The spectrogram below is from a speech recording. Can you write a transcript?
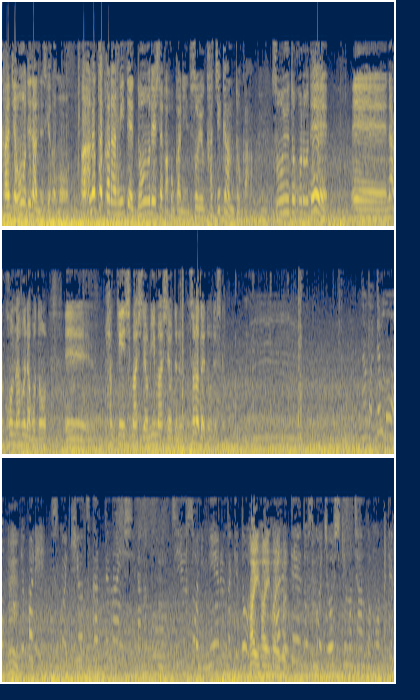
感じは思ってたんですけども、ああなたから見てどうでしたか？他に、そういう価値観とか、そういうところで、えー、なんかこんな風なこと、えー、発見しましたよ、見ましたよっていうのそのあたりどうですかうーんなんだ、でも、うん。やっぱりすごい気を使ってないし、なんかこう、自由そうに見えるんだけど、はいはいはいはい。ある程度すごい常識もちゃんと持ってる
